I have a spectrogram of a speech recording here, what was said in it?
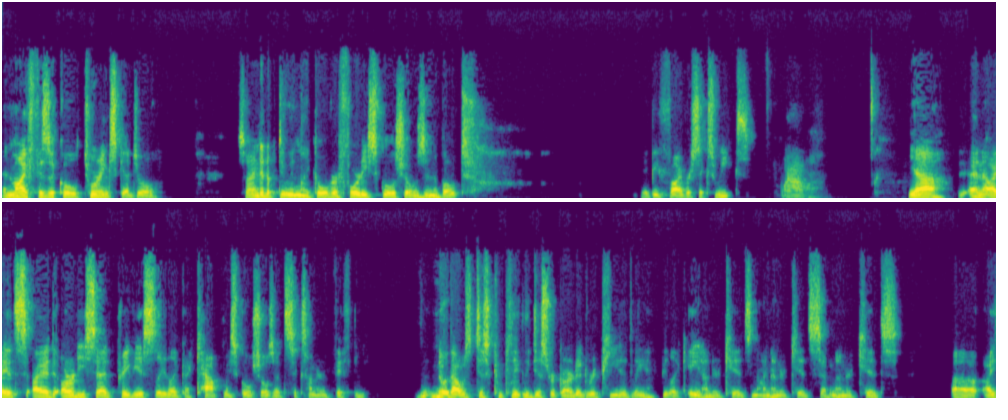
and my physical touring schedule. So I ended up doing like over 40 school shows in about maybe five or six weeks. Wow. Yeah, and I had I had already said previously like I capped my school shows at 650. No, that was just completely disregarded repeatedly. be like 800 kids, 900 kids, 700 kids. Uh, I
